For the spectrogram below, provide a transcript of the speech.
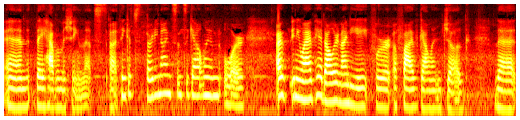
and they have a machine that's I think it's 39 cents a gallon or I anyway I pay a dollar 98 for a 5 gallon jug that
